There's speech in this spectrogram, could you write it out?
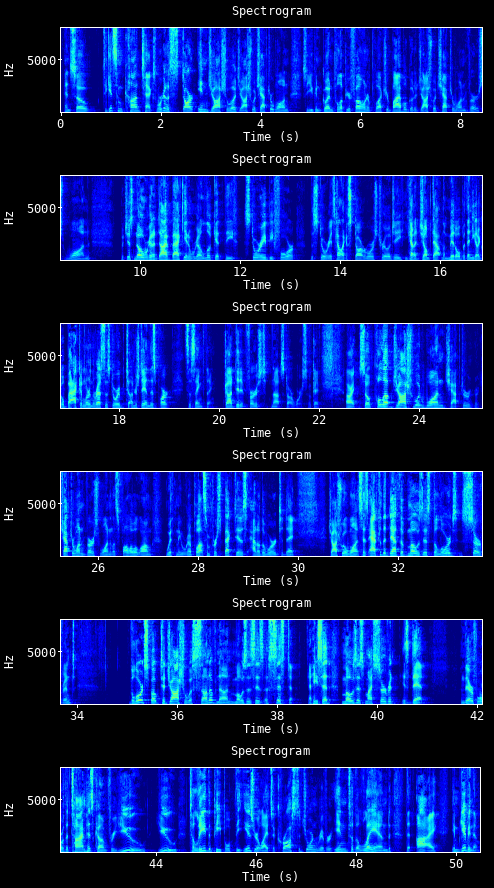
And so to get some context, we're going to start in Joshua, Joshua chapter 1. So you can go ahead and pull up your phone or pull out your Bible, go to Joshua chapter 1, verse 1. But just know we're going to dive back in and we're going to look at the story before the story. It's kind of like a Star Wars trilogy. You kind of jumped out in the middle, but then you got to go back and learn the rest of the story to understand this part. It's the same thing. God did it first, not Star Wars. Okay. All right. So pull up Joshua 1, chapter, chapter 1, verse 1, and let's follow along with me. We're going to pull out some perspectives out of the word today. Joshua 1 says, After the death of Moses, the Lord's servant, the Lord spoke to Joshua, son of Nun, Moses' assistant. And he said, Moses, my servant, is dead. And therefore, the time has come for you, you, to lead the people, the Israelites, across the Jordan River into the land that I am giving them.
